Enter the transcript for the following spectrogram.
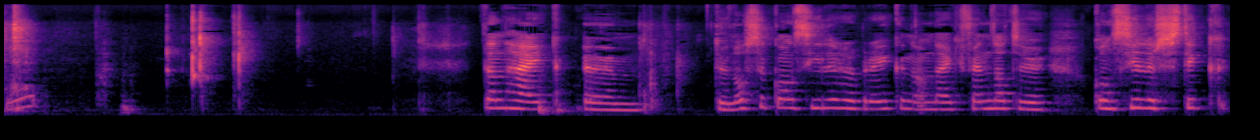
Zo. Dan ga ik um, de losse concealer gebruiken, omdat ik vind dat de concealer stick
